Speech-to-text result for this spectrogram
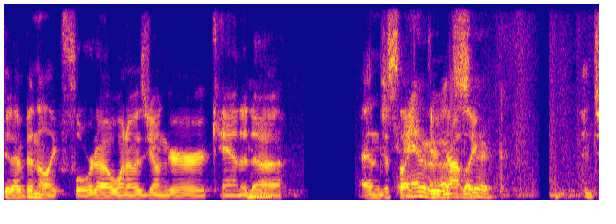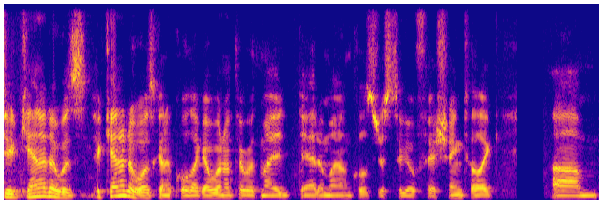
dude, I've been to like Florida when I was younger, Canada, and just like, Canada, dude, not like sick. dude canada was canada was kind of cool. Like i went up there with my dad and my uncles just to go fishing to like um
